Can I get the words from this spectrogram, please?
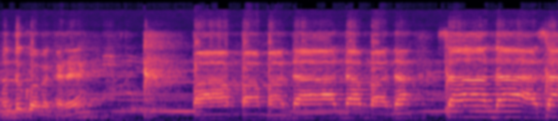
ಮುಂದಕ್ಕೆ ಹೋಗ್ಬೇಕಾರೆ ಪಾಪ ಪದ ದ ಪದ ಸದಾ ಸಾ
